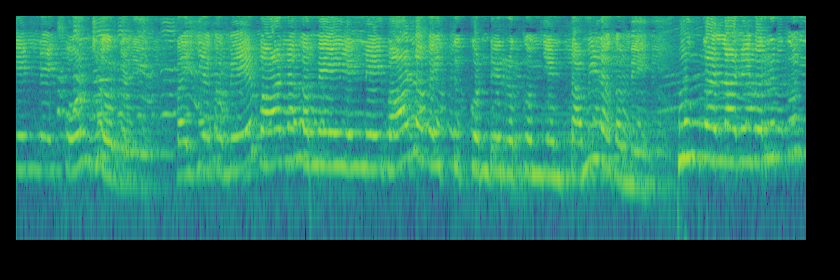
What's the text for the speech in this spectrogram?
என்னை போன்றோர்களே. வையகமே வானகமே என்னை வாழ வைத்துக் கொண்டிருக்கும் என் தமிழகமே. உங்கள் அனைவருக்கும்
